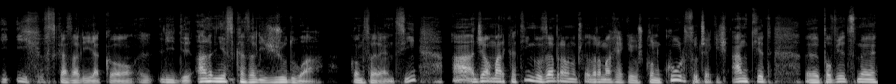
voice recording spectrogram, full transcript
i ich wskazali jako lidy, ale nie wskazali źródła konferencji, a dział marketingu zebrał na przykład w ramach jakiegoś konkursu czy jakichś ankiet e, powiedzmy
